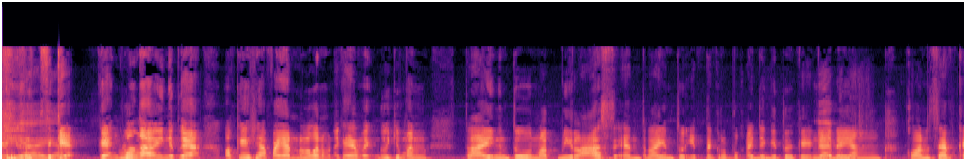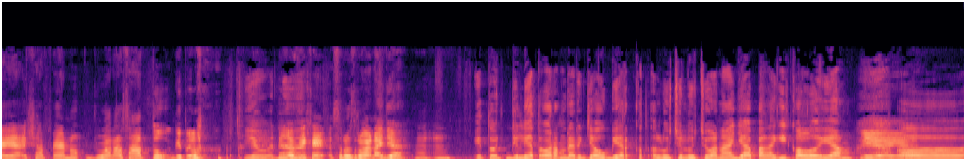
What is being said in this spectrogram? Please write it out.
Iya, iya. kayak kayak gue nggak inget kayak oke siapa yang duluan kayak gue cuman trying to not be last and trying to eat the kerupuk aja gitu kayak nggak Iya, ada benar. yang konsep kayak siapa yang no- juara satu gitu loh iya ya benar tapi kayak seru-seruan aja Mm-mm. itu dilihat orang dari jauh biar ke- lucu-lucuan aja apalagi kalau yang Iya, iya. eh,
